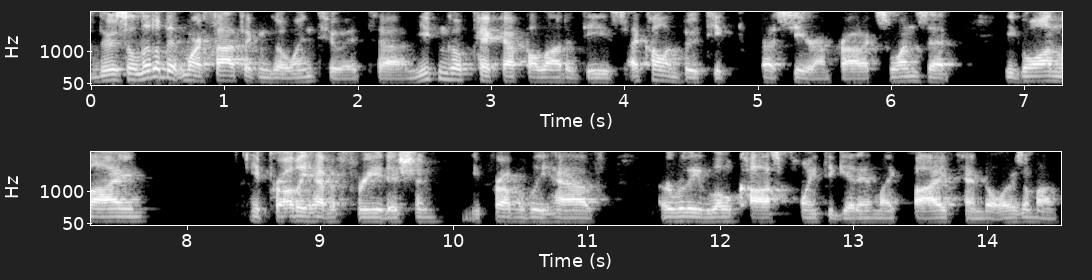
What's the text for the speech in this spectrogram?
there's a little bit more thought that can go into it. Um, you can go pick up a lot of these. I call them boutique uh, CRM products. Ones that you go online, you probably have a free edition. You probably have a really low cost point to get in, like five, ten dollars a month.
